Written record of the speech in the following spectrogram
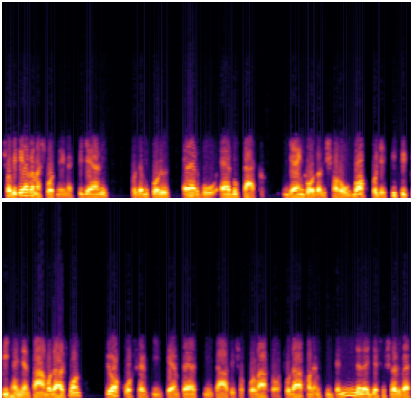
És amit érdemes volt még megfigyelni, hogy amikor őt ergo eldugták gyenge oldali sarokba, hogy egy picit pihenjen támadásban, ő akkor sem kint kempelt, kint állt, és akkor várta a csodát, hanem szinte minden egyes esetben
